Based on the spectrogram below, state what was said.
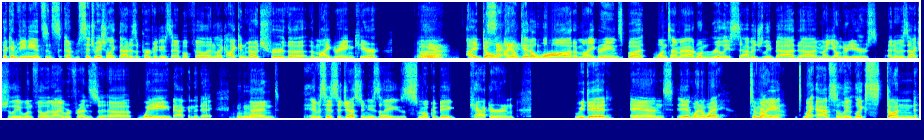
the convenience and s- a situation like that is a perfect example phil and like i can vouch for the the migraine cure Oh, Um, yeah. I don't i don't get a lot of migraines but one time i had one really savagely bad uh, in my younger years and it was actually when phil and i were friends uh way back in the day Mhm. and it was his suggestion. He's like, smoke a big cacker, and we did, and it went away. To my Yeah. to my absolute like stunned,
